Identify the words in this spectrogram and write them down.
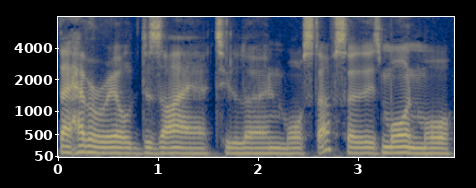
they have a real desire to learn more stuff. So there's more and more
